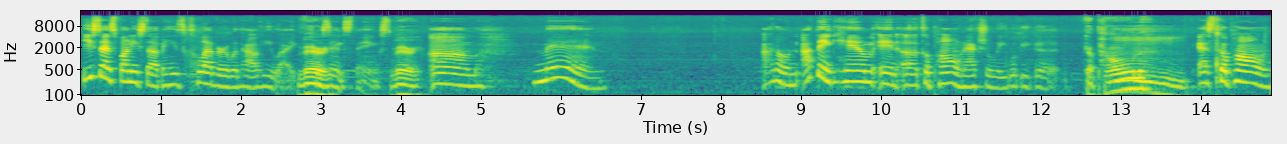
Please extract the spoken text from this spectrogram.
He says funny stuff and he's clever with how he like Very. presents things. Very. Um, man. I don't. I think him and uh Capone actually would be good. Capone. Mm. As Capone.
